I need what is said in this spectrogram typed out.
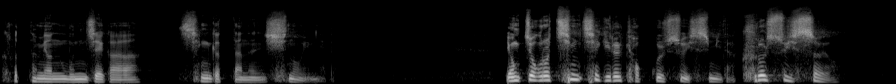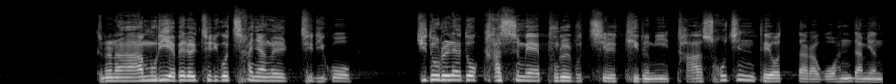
그렇다면 문제가 생겼다는 신호입니다. 영적으로 침체기를 겪을 수 있습니다. 그럴 수 있어요. 그러나 아무리 예배를 드리고 찬양을 드리고 기도를 해도 가슴에 불을 붙일 기름이 다 소진되었다라고 한다면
